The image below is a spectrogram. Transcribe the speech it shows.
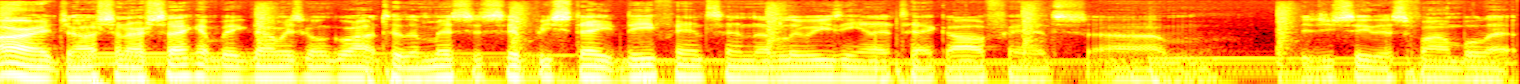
All right, Josh, and our second big dummy is going to go out to the Mississippi State defense and the Louisiana Tech offense. Um, did you see this fumble that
